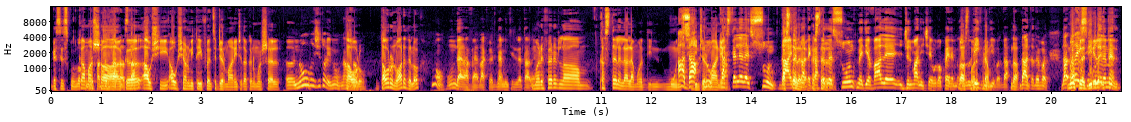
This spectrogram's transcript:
găsesc un loc Cam unde s-a întâmplat așa, asta. că au și, au și anumite influențe germanice, dacă nu mă înșel. Uh, nu, vrăjitorii, nu. n-am- Tauru. Tauru nu are deloc? Nu, unde ar avea dacă din amintirile tale? Mă refer la castelele alea, mă, din munți, Ah, da, din Germania. Nu, castelele sunt, da, ai Castelele, dreptate, castelele, castelele. sunt medievale germanice europene, La asta mă League refeream. medieval, da, Da. da, da, într-adevăr. Dar nu, ăla e singurul clădirile, te, element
